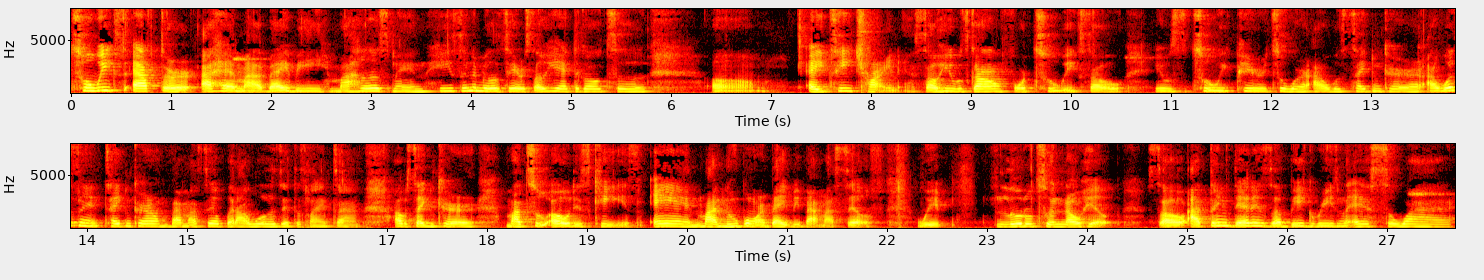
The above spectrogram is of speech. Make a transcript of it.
two weeks after I had my baby, my husband, he's in the military, so he had to go to um, AT training. So he was gone for two weeks. So it was a two week period to where I was taking care. I wasn't taking care of him by myself, but I was at the same time. I was taking care of my two oldest kids and my newborn baby by myself with little to no help. So I think that is a big reason as to why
